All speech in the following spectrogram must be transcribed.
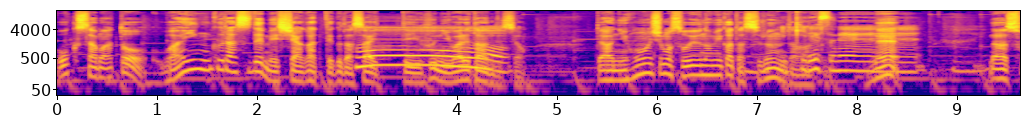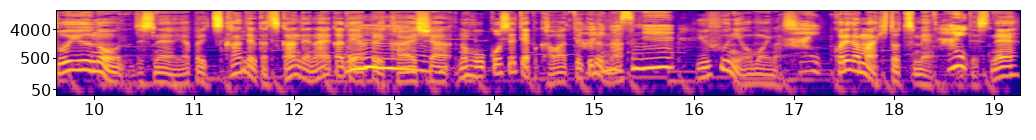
奥様とワイングラスで召し上がってくださいっていうふうに言われたんですよ。であ日本酒もそういう飲み方するんだ粋ですね。ねだからそういうのをですねやっぱり掴んでるか掴んでないかでやっぱり会社の方向性ってやっぱ変わってくるなとすね。いうふうに思います。はい。これがまあ一つ目はい。ですね。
